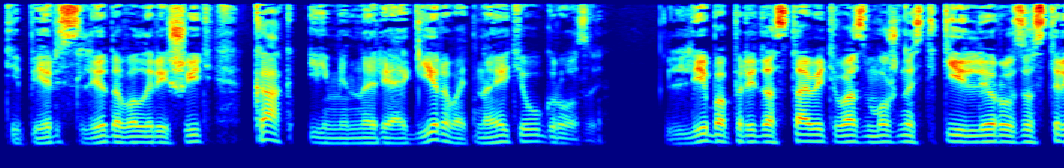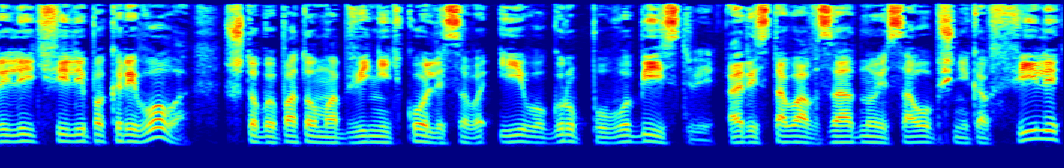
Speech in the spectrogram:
Теперь следовало решить, как именно реагировать на эти угрозы. Либо предоставить возможность киллеру застрелить Филиппа Кривого, чтобы потом обвинить Колесова и его группу в убийстве, арестовав заодно и сообщников Фили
